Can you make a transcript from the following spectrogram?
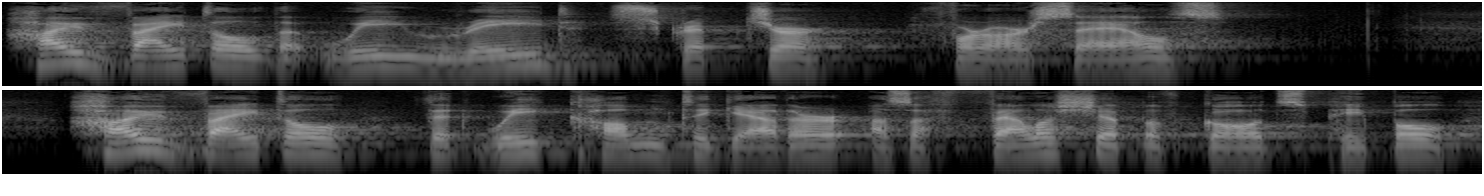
How vital that we read Scripture for ourselves. How vital that we come together as a fellowship of God's people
